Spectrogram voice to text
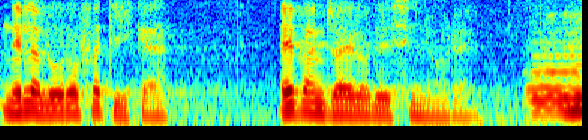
nella loro fatica. Evangelo del Signore.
